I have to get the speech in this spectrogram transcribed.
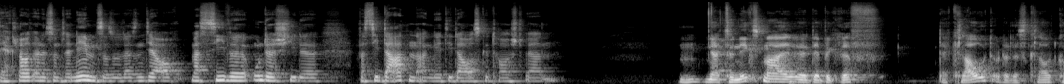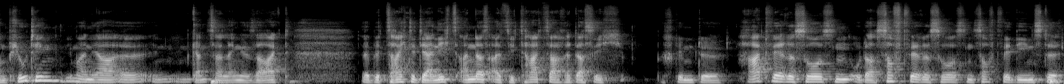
der Cloud eines Unternehmens? Also da sind ja auch massive Unterschiede, was die Daten angeht, die da ausgetauscht werden. Hm. Ja, zunächst mal äh, der Begriff der Cloud oder des Cloud Computing, wie man ja äh, in, in ganzer Länge sagt, äh, bezeichnet ja nichts anderes als die Tatsache, dass ich bestimmte Hardware-Ressourcen oder Software-Ressourcen, Softwaredienste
